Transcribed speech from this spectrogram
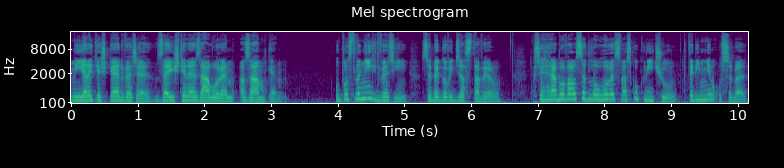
míjely těžké dveře, zajištěné závorem a zámkem. U posledních dveří se Begovič zastavil, přehraboval se dlouho ve svazku klíčů, který měl u sebe,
